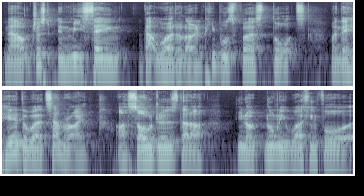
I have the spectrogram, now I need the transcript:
Now, just in me saying that word alone, people's first thoughts when they hear the word samurai are soldiers that are, you know, normally working for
